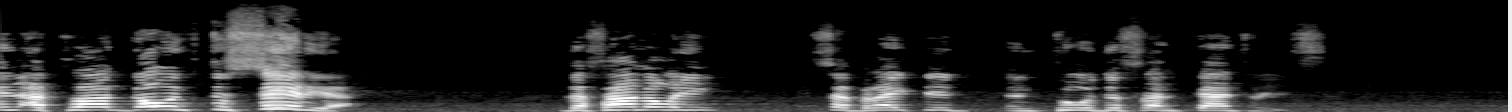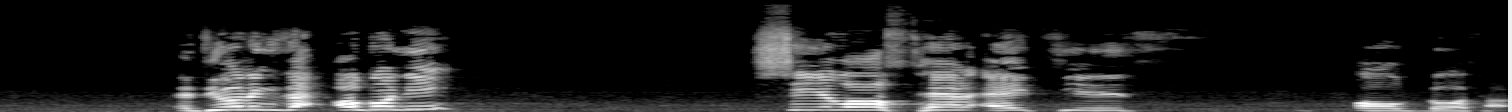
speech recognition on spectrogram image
in a truck going to Syria. The family separated in two different countries. During the agony, she lost her eight years old daughter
